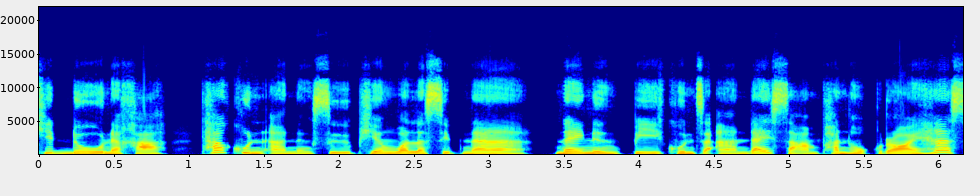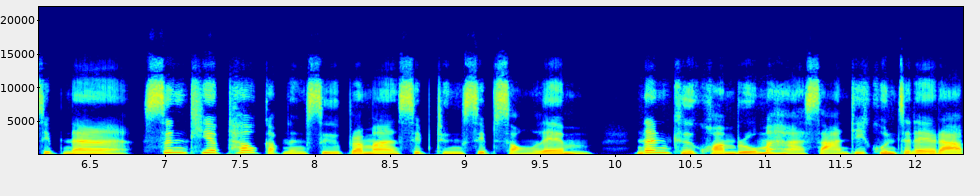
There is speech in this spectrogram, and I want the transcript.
คิดดูนะคะ ถ้าคุณอ่านหนังสือเพียงวันละสิบหน้า ในหนึ่งปีคุณจะอ่านได้ 3,650 หน้า ซึ่งเทียบเท่ากับหนังสือประมาณ 10-12 เล่ม นั่นคือความรู้มหาศาลที่คุณจะได้รับ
